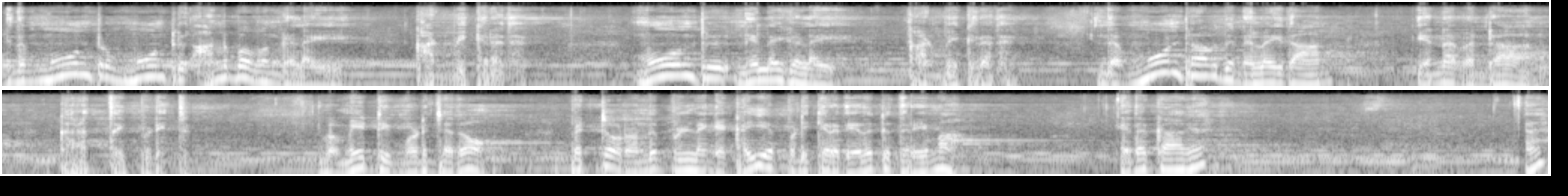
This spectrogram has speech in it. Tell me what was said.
இந்த மூன்று மூன்று அனுபவங்களை காண்பிக்கிறது. மூன்று நிலைகளை காண்பிக்கிறது இந்த மூன்றாவது நிலைதான் என்னவென்றால் கரத்தை பிடித்து இப்போ மீட்டிங் முடிஞ்சதும் பெற்றோர் வந்து பிள்ளைங்க கையை பிடிக்கிறது எதுக்கு தெரியுமா? எதற்காக? அஹ்?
